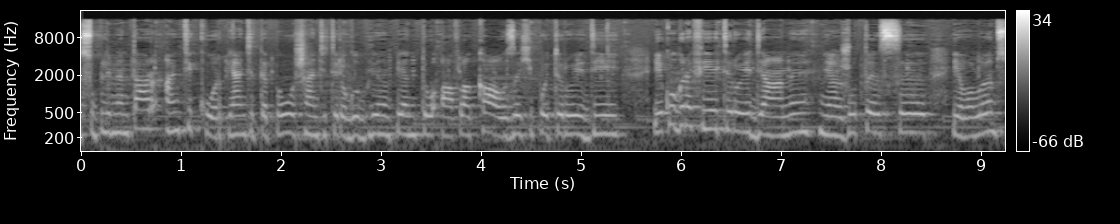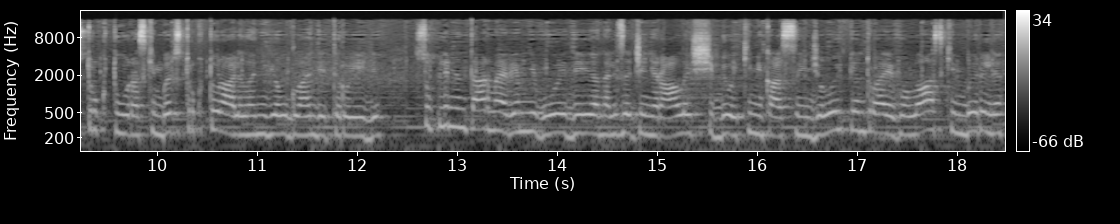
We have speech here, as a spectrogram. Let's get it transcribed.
suplimentar anticorpi, anti-TPO și antitireoglobulină pentru a afla cauza hipotiroidiei. Ecografia tiroidiană ne ajută să evaluăm structura, schimbări structurale la nivelul glandei tiroide. Suplimentar mai avem nevoie de analiză generală și biochimică a sângelui pentru a evalua schimbările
